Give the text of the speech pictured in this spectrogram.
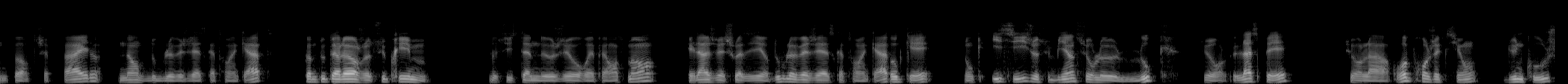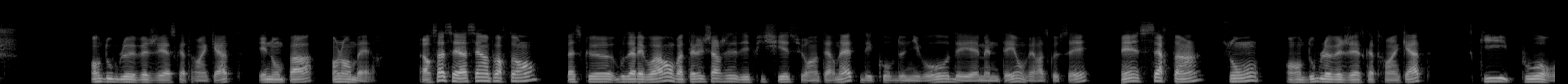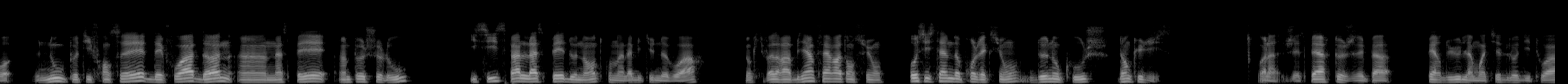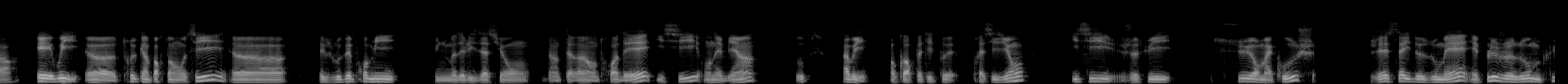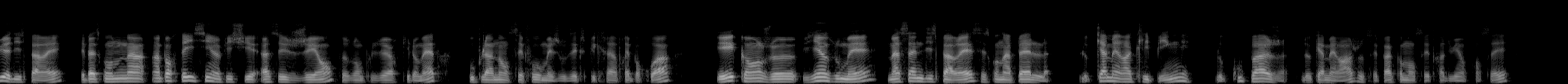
import shapefile, Nantes WGS84. Comme tout à l'heure, je supprime le système de géoréférencement, et là, je vais choisir WGS84. OK. Donc ici, je suis bien sur le look, sur l'aspect, sur la reprojection d'une couche en WGS84 et non pas en Lambert. Alors ça, c'est assez important parce que vous allez voir, on va télécharger des fichiers sur Internet, des courbes de niveau, des MNT, on verra ce que c'est. Mais certains sont en WGS84, ce qui, pour nous, petits Français, des fois donne un aspect un peu chelou. Ici, ce n'est pas l'aspect de Nantes qu'on a l'habitude de voir. Donc il faudra bien faire attention au système de projection de nos couches dans QGIS. Voilà, j'espère que je n'ai pas perdu la moitié de l'auditoire. Et oui, euh, truc important aussi, euh, c'est que je vous ai promis une modélisation d'un terrain en 3D. Ici, on est bien. Oups. Ah oui, encore petite précision. Ici, je suis sur ma couche. J'essaye de zoomer et plus je zoome, plus elle disparaît. C'est parce qu'on a importé ici un fichier assez géant, faisant plusieurs kilomètres. Ou là, non, c'est faux, mais je vous expliquerai après pourquoi. Et quand je viens zoomer, ma scène disparaît. C'est ce qu'on appelle le caméra clipping, le coupage de caméra. Je ne sais pas comment c'est traduit en français.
